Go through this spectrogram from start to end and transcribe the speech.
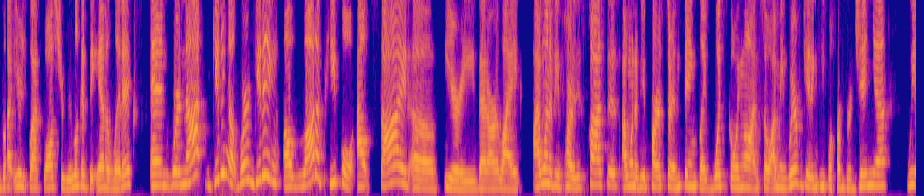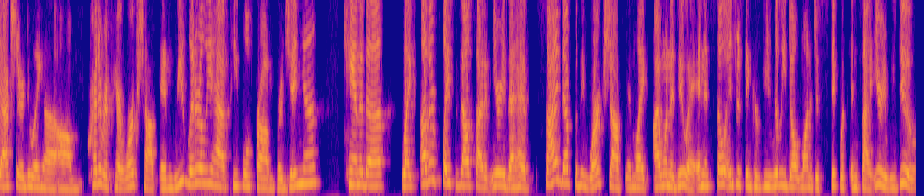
Black Eries Black Wall Street, we look at the analytics and we're not getting a we're getting a lot of people outside of Erie that are like, I want to be a part of these classes. I want to be a part of certain things, like what's going on. So I mean, we're getting people from Virginia. We actually are doing a um, credit repair workshop, and we literally have people from Virginia, Canada, like other places outside of Erie that have signed up for the workshops and like, I want to do it. And it's so interesting because we really don't want to just stick with inside Erie. We do.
